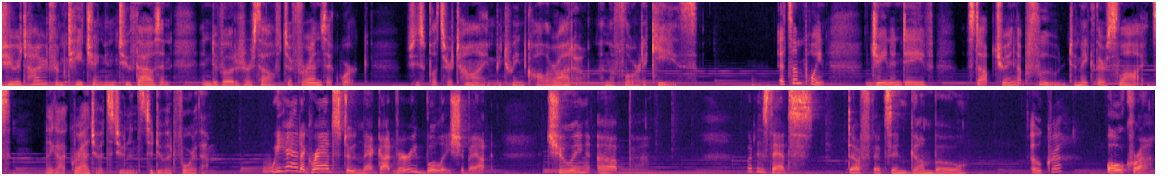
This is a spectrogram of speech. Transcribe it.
She retired from teaching in 2000 and devoted herself to forensic work. She splits her time between Colorado and the Florida Keys. At some point, Jane and Dave stopped chewing up food to make their slides. They got graduate students to do it for them. We had a grad student that got very bullish about chewing up what is that stuff that's in gumbo? Okra? Okra.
